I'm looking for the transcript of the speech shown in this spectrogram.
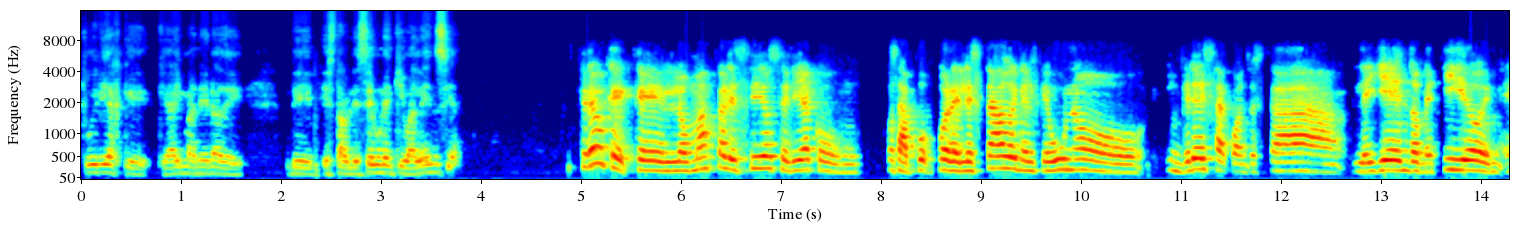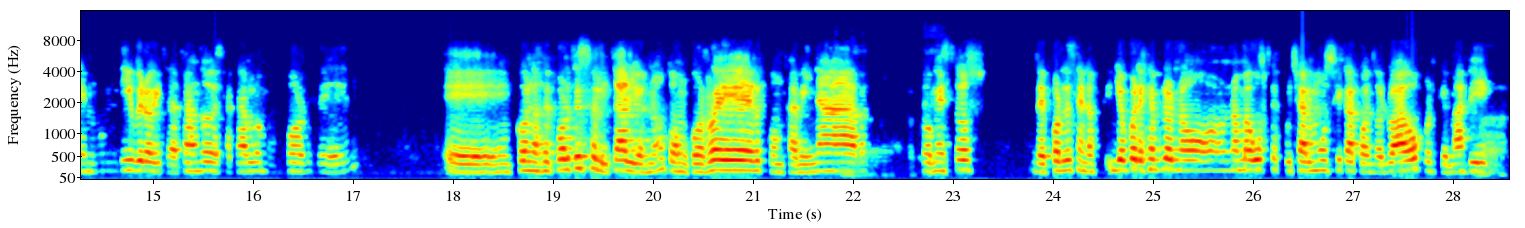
¿Tú dirías que, que hay manera de, de establecer una equivalencia? creo que, lo más parecido sería con, o sea, por, el estado en el que uno ingresa cuando está leyendo, metido en, un libro y tratando de sacar lo mejor de él, eh, con los deportes solitarios, ¿no? Con correr, con caminar, con estos deportes en los que yo, por ejemplo, no, no me gusta escuchar música cuando lo hago porque más bien ah.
